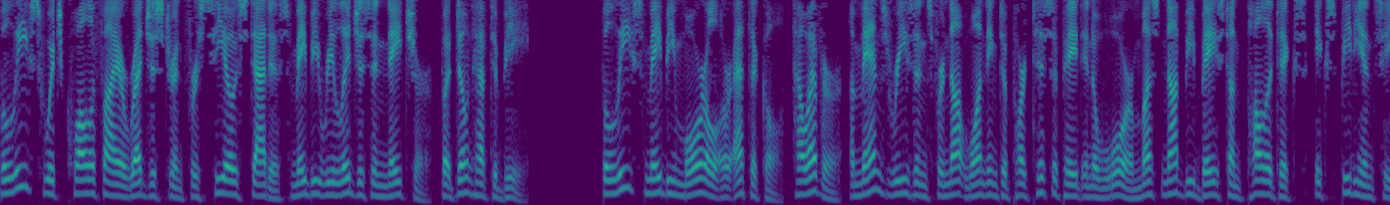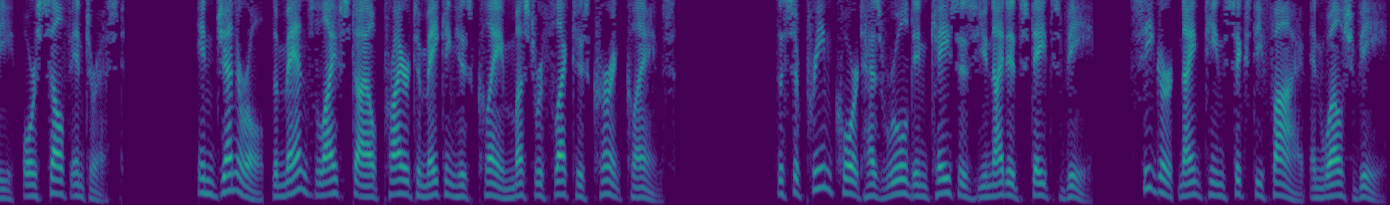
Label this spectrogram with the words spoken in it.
Beliefs which qualify a registrant for CO status may be religious in nature, but don't have to be. Beliefs may be moral or ethical, however, a man's reasons for not wanting to participate in a war must not be based on politics, expediency, or self-interest. In general, the man's lifestyle prior to making his claim must reflect his current claims. The Supreme Court has ruled in cases United States v. Seeger 1965 and Welsh v.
